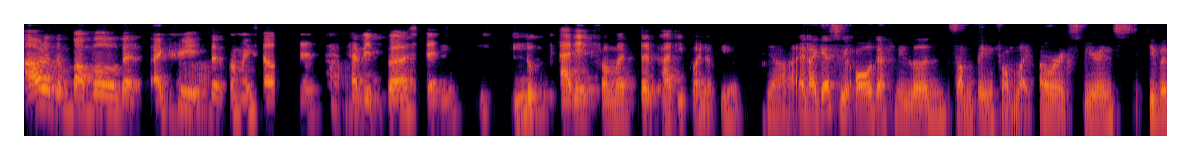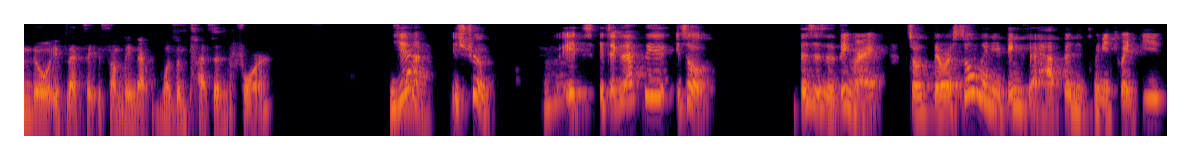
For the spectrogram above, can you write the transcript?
out of the bubble that I created Yeah. for myself and have it burst and look at it from a third party point of view. yeah. And I guess we all definitely learn something from like our experience, even though if let's say it's something that wasn't pleasant before. Yeah, it's true. Mhm. It's it's exactly so. This is the thing, right? So there were so many things that happened in 2020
